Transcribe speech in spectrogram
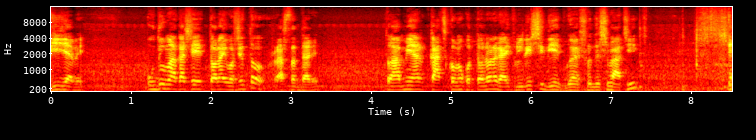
ভিজে যাবে। উদুম আকাশে তলায় বসে তো, রাস্তার ধারে। তো আমি আর কাজকর্ম করতে পারলাম না, গাড়ি তুলে দিচ্ছি, দিয়ে সন্ধ্যের সময় আছি। সে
